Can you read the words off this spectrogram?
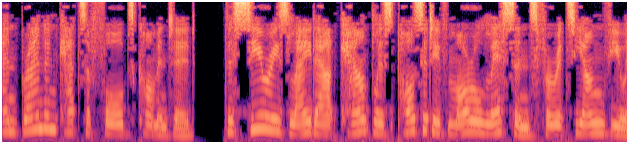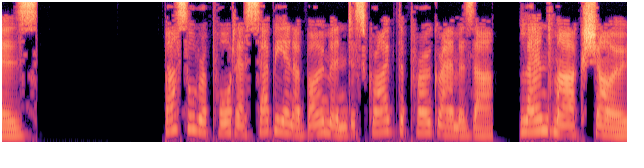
And Brandon Katz of Forbes commented, "...the series laid out countless positive moral lessons for its young viewers." Bustle reporter Sabiena Bowman described the program as a landmark show,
